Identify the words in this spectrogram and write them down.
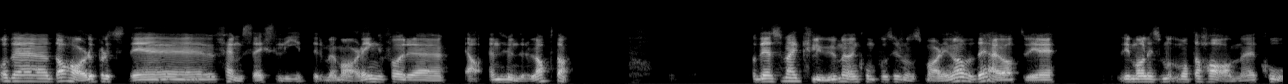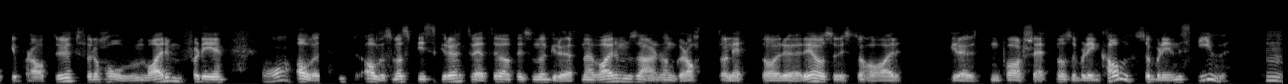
Og det, da har du plutselig fem-seks liter med maling for eh, ja, en hundrelapp. da. Og Det som er clouet med den komposisjonsmalinga, det er jo at vi, vi må liksom måtte ha med kokeplate ut for å holde den varm. fordi oh. alle, alle, som har spist grøt, vet jo at liksom når grøten er varm, så er den sånn glatt og lett og rørig. Og så hvis du har grøten på asjetten og så blir den kald, så blir den stiv. Hmm.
